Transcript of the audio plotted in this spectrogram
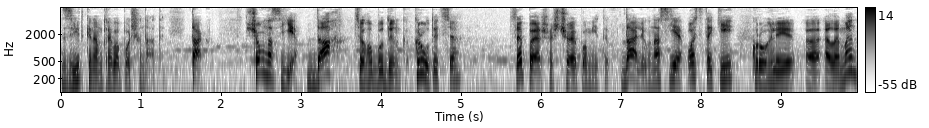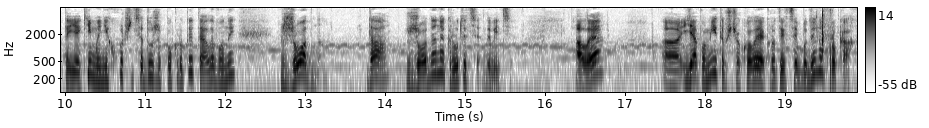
звідки нам треба починати. Так, що в нас є? Дах цього будинка крутиться. Це перше, що я помітив. Далі у нас є ось такі круглі е, елементи, які мені хочеться дуже покрутити, але вони жодна. Да, жодна не крутиться, дивіться. Але е, я помітив, що коли я крутив цей будинок в руках,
